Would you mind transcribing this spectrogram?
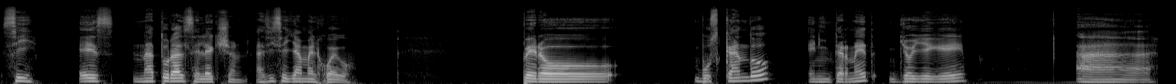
sí, es Natural Selection, así se llama el juego. Pero buscando en internet yo llegué a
